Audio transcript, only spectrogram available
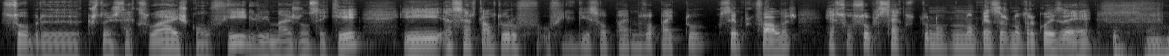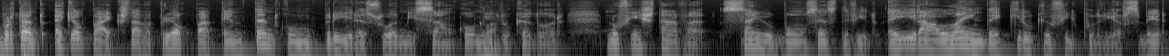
sobre questões sexuais com o filho e mais não sei quê, e a certa altura o, filho disse ao pai, mas ó pai, tu sempre que falas é só sobre sexo, tu não, não pensas noutra coisa, é? Portanto, aquele pai que estava preocupado tentando cumprir a sua missão como educador, no fim estava sem o bom senso devido a ir além daquilo que o filho poderia receber,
